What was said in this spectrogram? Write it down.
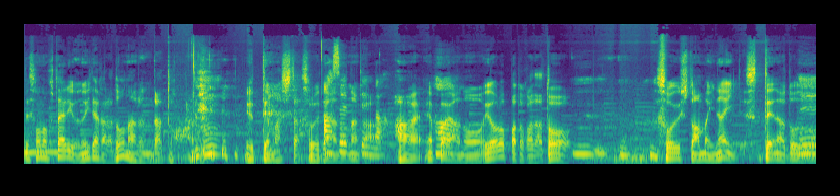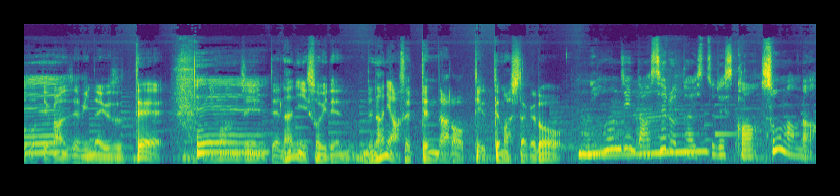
でその2人を抜いたからどうなるんだとうん。言ってました。それであの焦なんか、はい、やっぱりあのヨーロッパとかだとうんそういう人あんまりいないんですって。なんかどうぞどうぞっていう感じでみんな譲って日本人って何急いでんで何焦ってんだろうって言ってましたけど日本人って焦る体質ですか？そうなんだ。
